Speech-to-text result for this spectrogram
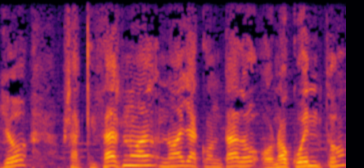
yo, o sea, quizás no, no haya contado o no cuento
